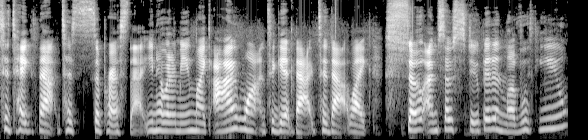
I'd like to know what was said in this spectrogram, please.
to take that, to suppress that? You know what I mean? Like, I want to get back to that. Like, so I'm so stupid in love with you.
